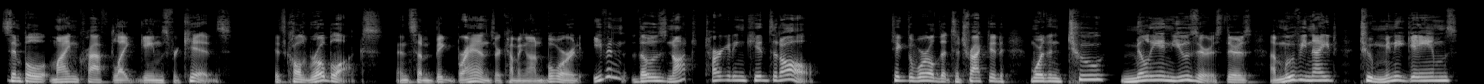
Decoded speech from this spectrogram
simple Minecraft like games for kids. It's called Roblox, and some big brands are coming on board, even those not targeting kids at all. Take the world that's attracted more than 2 million users. There's a movie night, two mini games.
